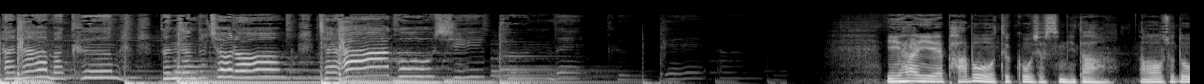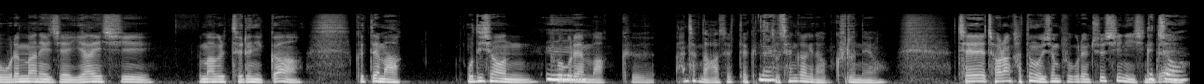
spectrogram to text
하나만큼은 남들처럼 잘하고 싶은데 그게 안 이하이의 바보 듣고 오셨습니다. 어, 저도 오랜만에 이제 이하이 씨 음악을 들으니까 그때 막 오디션 프로그램 막그 한창 나왔을 때 그때도 네. 생각이 나고 그러네요. 제 저랑 같은 오디션 프로그램 출신이신데 그쵸.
